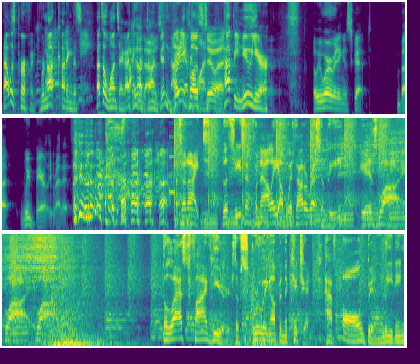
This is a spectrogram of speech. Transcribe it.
That was perfect. Was we're not cutting this. take? That's a one take. I think thought we're done. Good night. pretty close everyone. to it. Happy New Year. We were reading a script, but we barely read it. Tonight, the season finale of Without a Recipe is live. Live. Live. The last five years of screwing up in the kitchen have all been leading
